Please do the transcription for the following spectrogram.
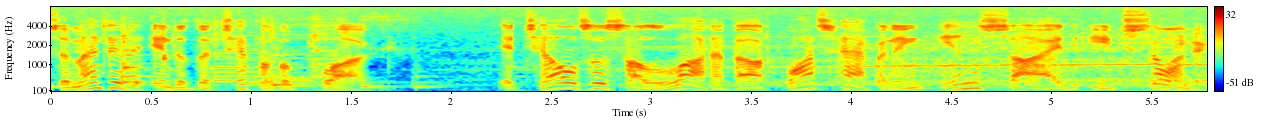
Cemented into the tip of a plug, it tells us a lot about what's happening inside each cylinder.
